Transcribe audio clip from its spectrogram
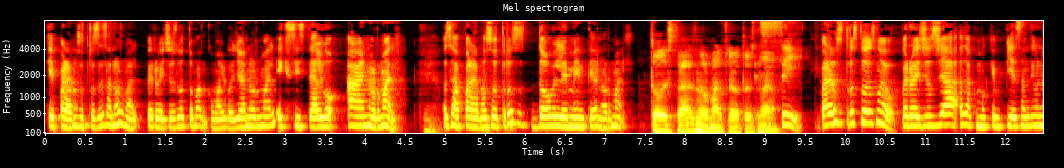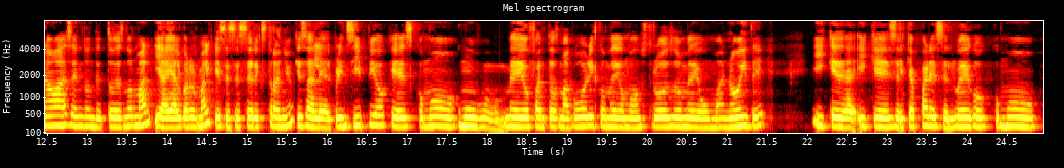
que para nosotros es anormal, pero ellos lo toman como algo ya normal, existe algo anormal. O sea, para nosotros doblemente anormal. Todo está normal, claro, todo es nuevo. Sí, para nosotros todo es nuevo, pero ellos ya, o sea, como que empiezan de una base en donde todo es normal y hay algo anormal, que es ese ser extraño que sale al principio, que es como, como medio fantasmagórico, medio monstruoso, medio humanoide y que, y que es el que aparece luego como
